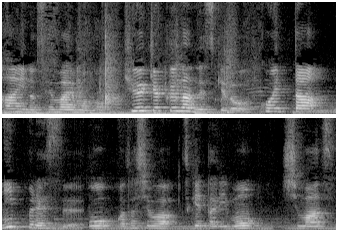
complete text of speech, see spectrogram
範囲の狭いもの究極なんですけどこういったニップレスを私はつけたりもします。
